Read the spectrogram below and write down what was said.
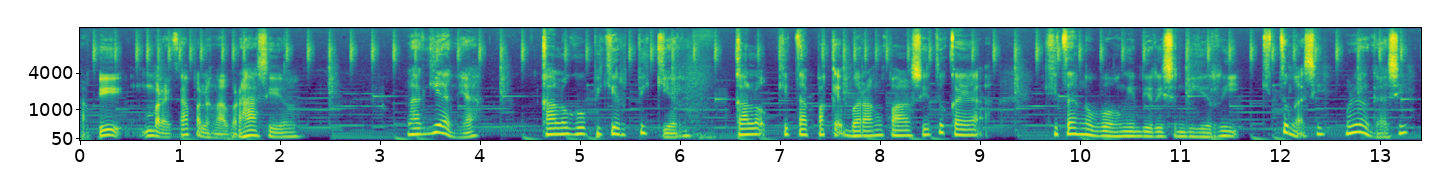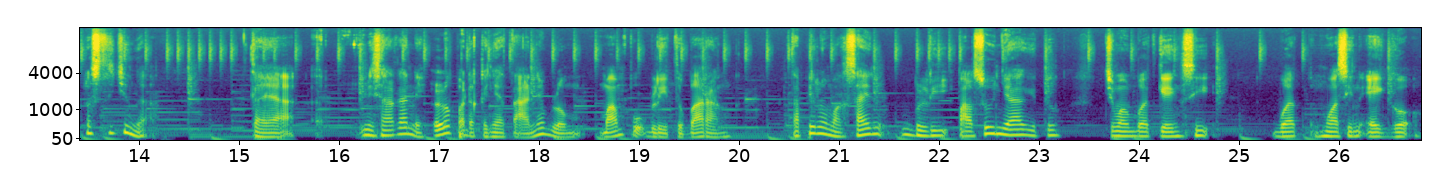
tapi mereka pada nggak berhasil. Lagian ya kalau gue pikir-pikir kalau kita pakai barang palsu itu kayak kita ngebohongin diri sendiri gitu nggak sih? Bener nggak sih? Lo setuju nggak? Kayak misalkan nih lo pada kenyataannya belum mampu beli itu barang tapi lo maksain beli palsunya gitu cuma buat gengsi buat muasin ego.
